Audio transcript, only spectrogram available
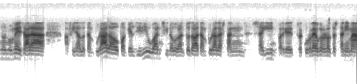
no només ara a final de temporada o pel que els hi diuen, sinó durant tota la temporada estan seguint, perquè recordeu que nosaltres tenim a,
